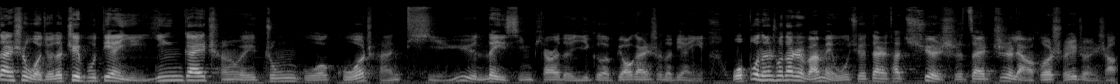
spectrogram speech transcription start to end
但是我觉得这部电影应该成为中国国产体育类型片儿的一个标杆式的电影。我不能说它是完美无缺，但是它确实在质量和水准上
